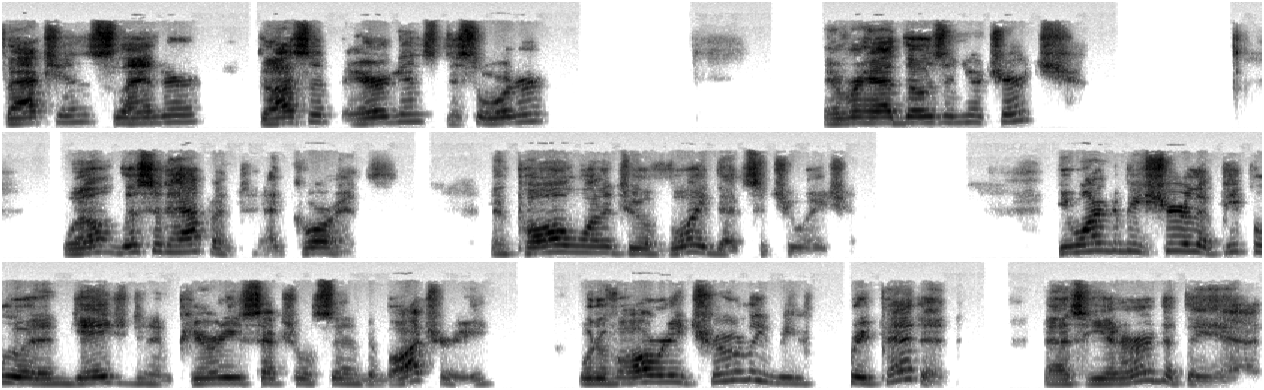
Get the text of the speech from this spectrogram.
factions, slander, gossip, arrogance, disorder. Ever had those in your church? Well, this had happened at Corinth, and Paul wanted to avoid that situation. He wanted to be sure that people who had engaged in impurity, sexual sin, and debauchery would have already truly re- repented as he had heard that they had.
